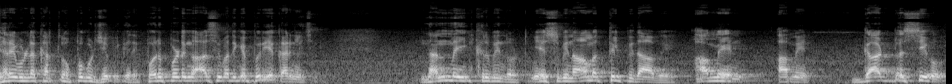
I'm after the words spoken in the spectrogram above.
நிறைவுள்ள கருத்தில் ஒப்புக்கூடி ஜெபிக்கிறேன். பொறுப்படுங்க ஆசீர்வதிங்க பெரிய காரியங்கள் செய்யும் நன்மையும் கிருபின் தோட்டம். இயேசுவின் நாமத்தில் பிதாவே ஆமேன் ஆமேன். God bless you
